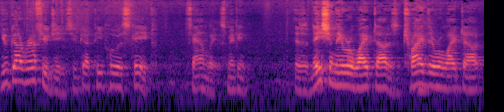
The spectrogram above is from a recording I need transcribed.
you've got refugees, you've got people who escape, families. Maybe as a nation they were wiped out, as a tribe they were wiped out,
